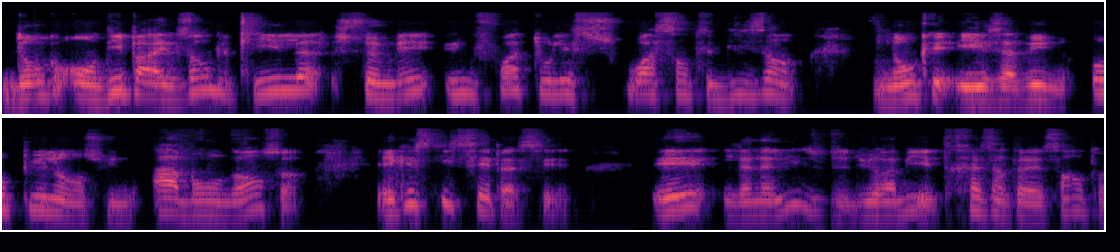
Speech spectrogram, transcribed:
Donc on dit par exemple qu'ils semaient une fois tous les 70 ans. Donc ils avaient une opulence, une abondance. Et qu'est-ce qui s'est passé? Et l'analyse du rabbi est très intéressante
